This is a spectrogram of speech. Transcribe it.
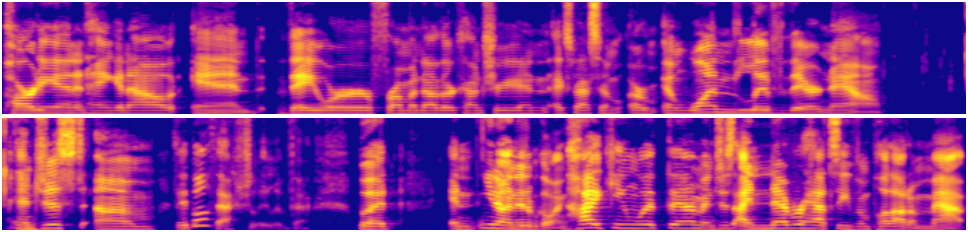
partying and hanging out, and they were from another country and expats, and, or, and one lived there now, and just um, they both actually lived there, but and you know ended up going hiking with them, and just I never had to even pull out a map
